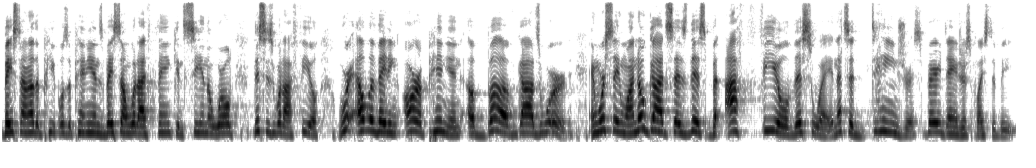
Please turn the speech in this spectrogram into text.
based on other people's opinions, based on what I think and see in the world, this is what I feel. We're elevating our opinion above God's word. And we're saying, well, I know God says this, but I feel this way. And that's a dangerous, very dangerous place to be.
